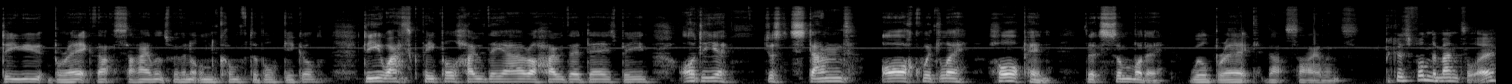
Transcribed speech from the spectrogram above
do you break that silence with an uncomfortable giggle? Do you ask people how they are or how their day's been? Or do you just stand awkwardly hoping that somebody will break that silence? Because fundamentally,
